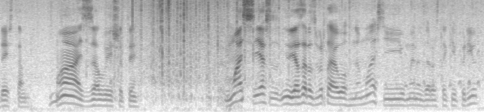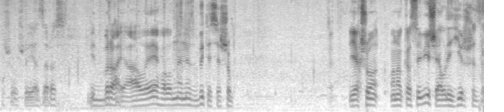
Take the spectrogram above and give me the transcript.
десь там мазь залишити. Мазь, я, ну, я зараз звертаю увагу на мазь, і в мене зараз такий період пішов, що я зараз відбираю. Але головне не збитися, щоб якщо воно красивіше, але гірше за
